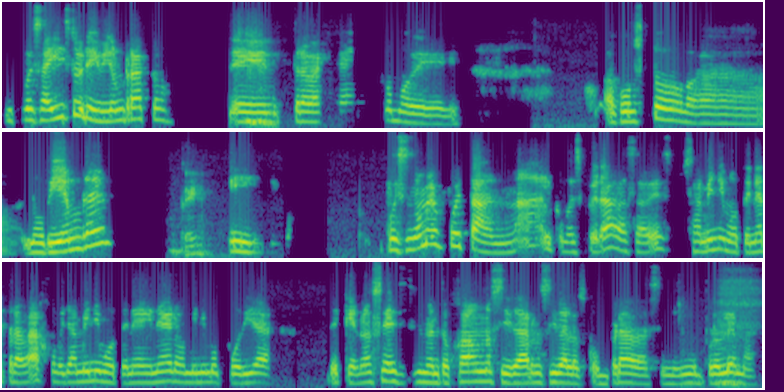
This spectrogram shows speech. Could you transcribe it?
y pues ahí sobreviví un rato. Eh, Trabajé como de agosto a noviembre. Y pues no me fue tan mal como esperaba, ¿sabes? O sea, mínimo tenía trabajo, ya mínimo tenía dinero, mínimo podía, de que no sé, si me antojaba unos cigarros, iba a los compraba sin ningún problema.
